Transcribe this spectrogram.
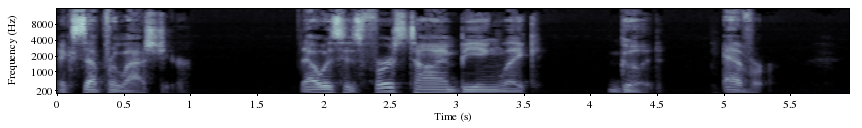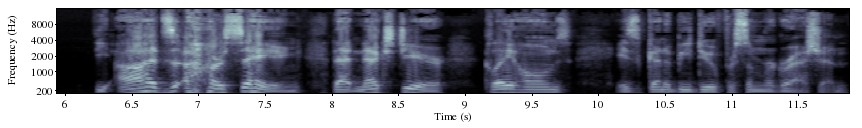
except for last year. That was his first time being like good ever. The odds are saying that next year Clay Holmes is going to be due for some regression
